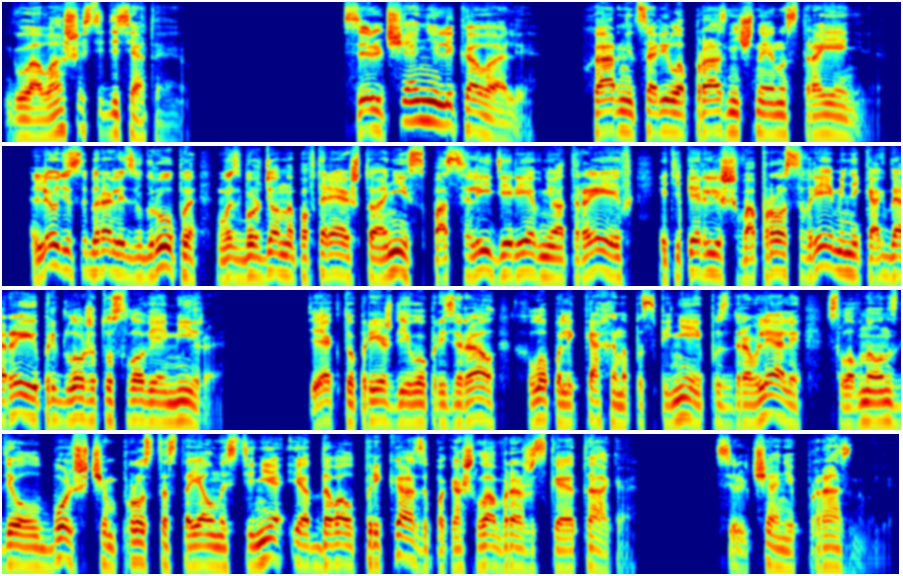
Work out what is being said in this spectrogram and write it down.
Глава 60. Сельчане ликовали. В Харне царило праздничное настроение. Люди собирались в группы, возбужденно повторяя, что они спасли деревню от Реев, и теперь лишь вопрос времени, когда Реи предложат условия мира. Те, кто прежде его презирал, хлопали Кахана по спине и поздравляли, словно он сделал больше, чем просто стоял на стене и отдавал приказы, пока шла вражеская атака. Сельчане праздновали.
